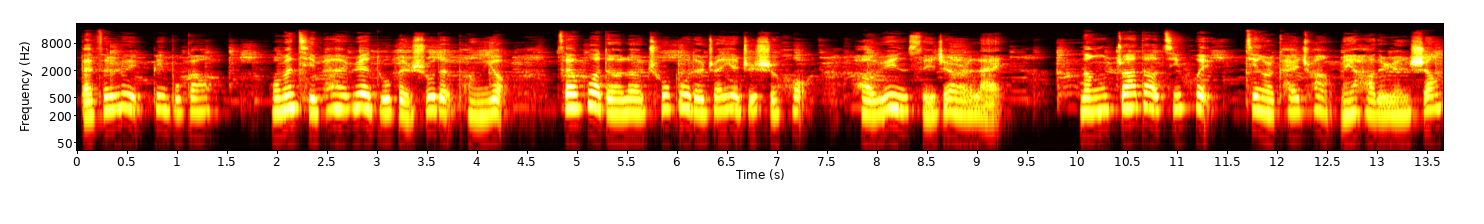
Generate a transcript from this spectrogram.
百分率并不高。我们期盼阅读本书的朋友，在获得了初步的专业知识后，好运随之而来，能抓到机会，进而开创美好的人生。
